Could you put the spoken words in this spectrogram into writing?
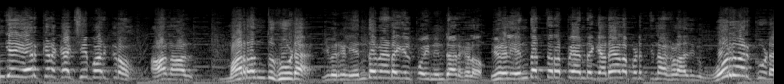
இங்கே ஏற்கிற காட்சியை பார்க்கிறோம். ஆனால் மறந்து கூட இவர்கள் எந்த மேடையில் போய் நின்றார்களோ இவர்கள் எந்த தரப்பை அன்றைக்கு அடையாளப்படுத்தினார்களோ அதில் ஒருவர் கூட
